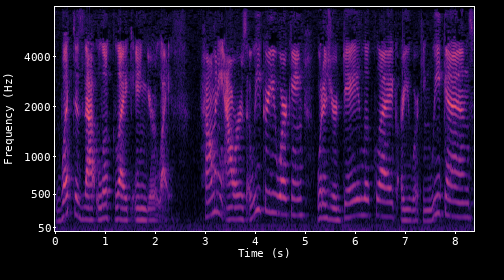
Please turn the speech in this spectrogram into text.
what does that look like in your life? How many hours a week are you working? What does your day look like? Are you working weekends?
